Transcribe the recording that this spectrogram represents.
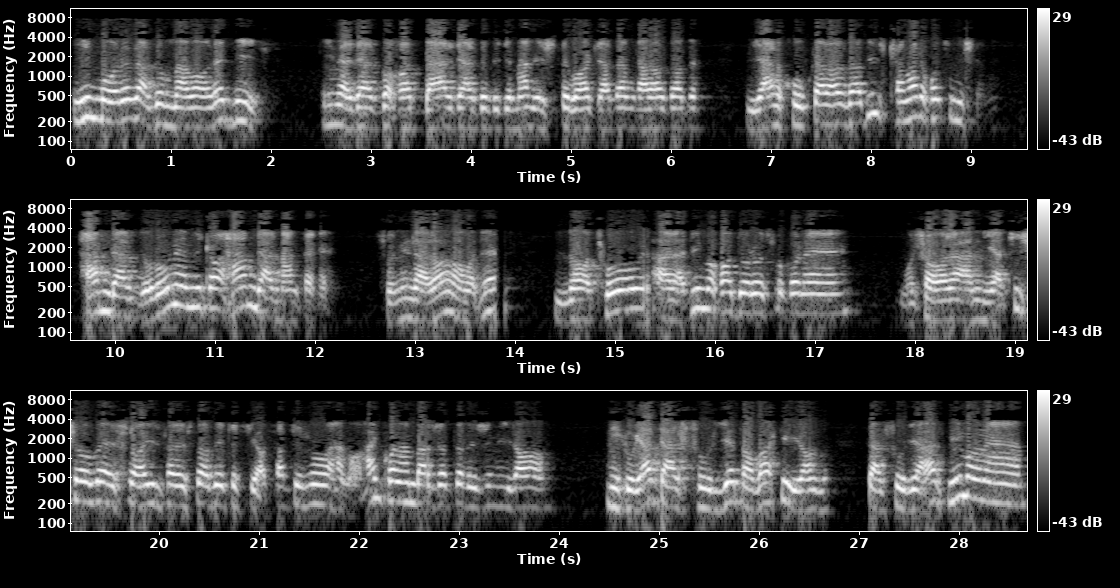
این مورد از اون موارد نیست. این اگر بخواد برگرده بگه من اشتباه کردم قرار داده. یعنی خوب قرار دادیش کمر خودش میشنه هم در درون امریکا هم در منطقه. چون این الان آمده ناتو عربی می‌خواد درست بکنه مشاور امنیتی شو به اسرائیل فرستاده که سیاست رو هماهنگ کنن بر ضد رژیم ایران. می‌گوید در سوریه تا وقتی ایران در سوریه هست میمانم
